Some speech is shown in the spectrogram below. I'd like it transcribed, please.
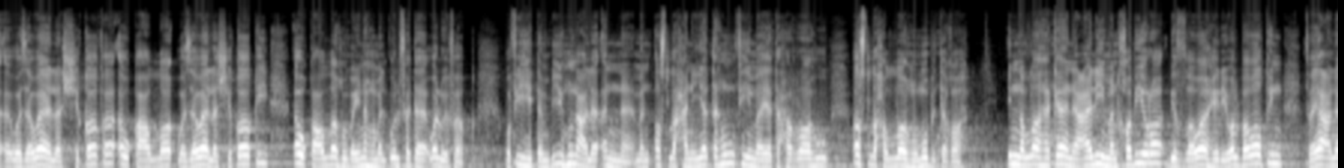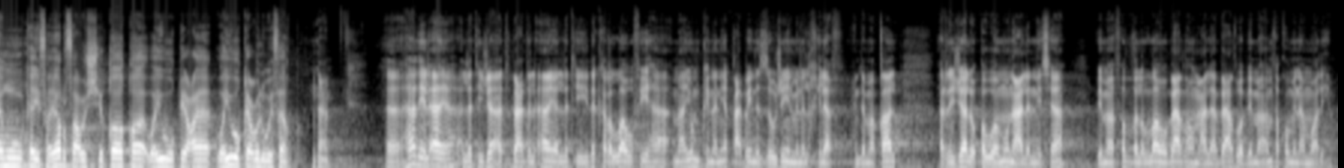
وزوال الشقاق أوقع الله وزوال الشقاق أوقع الله بينهما الألفة والوفاق وفيه تنبيه على أن من أصلح نيته فيما يتحراه أصلح الله مبتغاه إن الله كان عليما خبيرا بالظواهر والبواطن فيعلم كيف يرفع الشقاق ويوقع ويوقع الوفاق. نعم. آه هذه الآية التي جاءت بعد الآية التي ذكر الله فيها ما يمكن أن يقع بين الزوجين من الخلاف عندما قال الرجال قوامون على النساء بما فضل الله بعضهم على بعض وبما أنفقوا من أموالهم.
